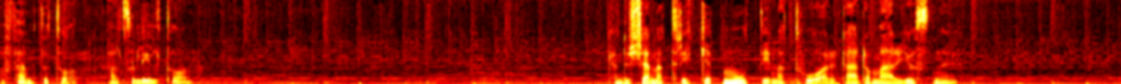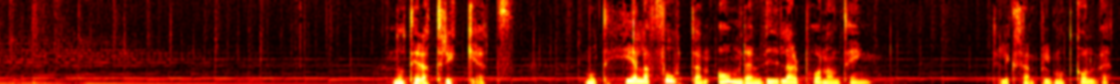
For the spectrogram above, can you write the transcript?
Och femte tån alltså lilltån. Kan du känna trycket mot dina tår där de är just nu? Notera trycket mot hela foten om den vilar på någonting. Till exempel mot golvet.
